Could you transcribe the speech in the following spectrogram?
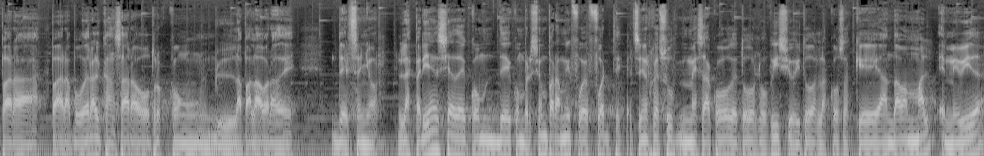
para, para poder alcanzar a otros con la palabra de del Señor. La experiencia de, de, conversión para mí fue fuerte. El Señor Jesús me sacó de todos los vicios y todas las cosas que andaban mal en mi vida.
